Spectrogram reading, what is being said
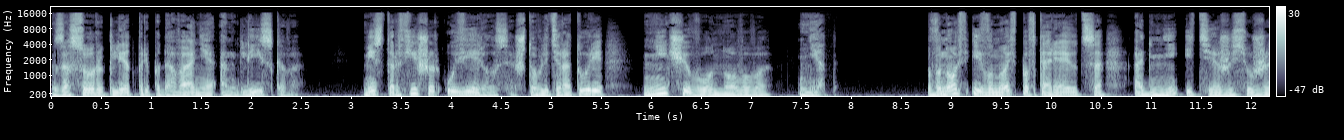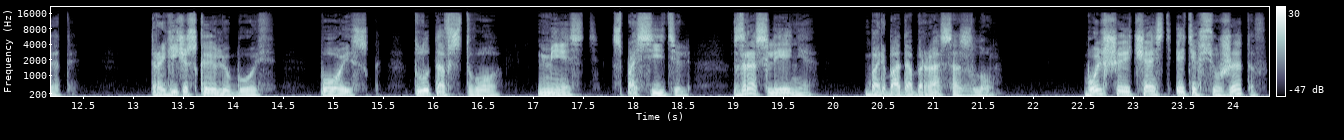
За 40 лет преподавания английского мистер Фишер уверился, что в литературе ничего нового нет. Вновь и вновь повторяются одни и те же сюжеты. Трагическая любовь, поиск, плутовство, месть, спаситель, взросление, борьба добра со злом. Большая часть этих сюжетов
